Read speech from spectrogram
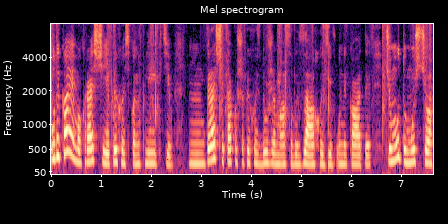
уникаємо краще якихось конфліктів, краще також якихось дуже масових заходів уникати. Чому? Тому що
